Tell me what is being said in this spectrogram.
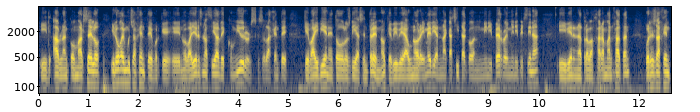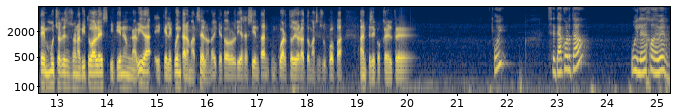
y hablan con Marcelo, y luego hay mucha gente, porque eh, Nueva York es una ciudad de commuters, que es la gente que va y viene todos los días en tren, ¿no? Que vive a una hora y media en una casita con mini perro y mini piscina y vienen a trabajar a Manhattan pues esa gente, muchos de esos son habituales y tienen una vida eh, que le cuentan a Marcelo, ¿no? Y que todos los días se sientan un cuarto de hora a tomarse su copa antes de coger el tren. Uy, ¿se te ha cortado? Uy, le dejo de ver.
